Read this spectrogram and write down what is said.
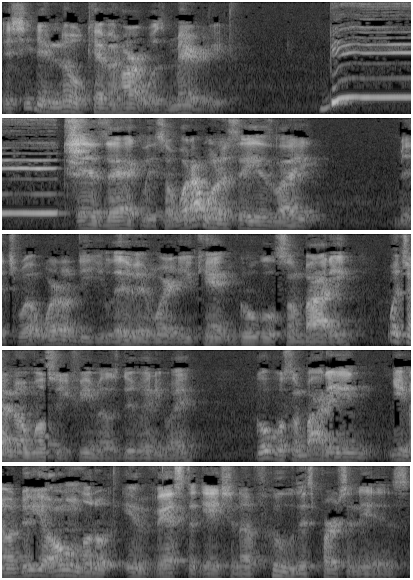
is she didn't know Kevin Hart was married. Bitch. Exactly. So what I want to say is like, bitch, what world do you live in where you can't Google somebody, which I know most of you females do anyway. Google somebody and you know do your own little investigation of who this person is.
